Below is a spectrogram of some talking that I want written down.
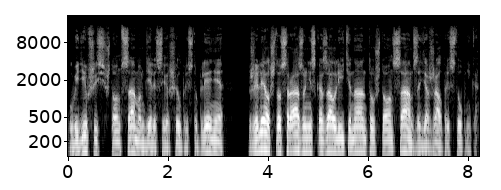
убедившись, что он в самом деле совершил преступление, жалел, что сразу не сказал лейтенанту, что он сам задержал преступника.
